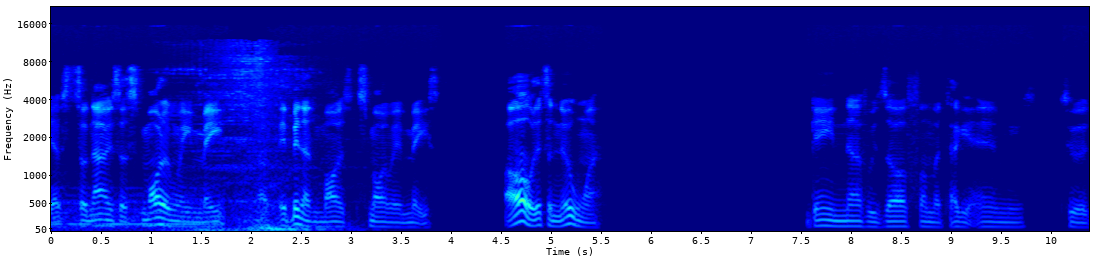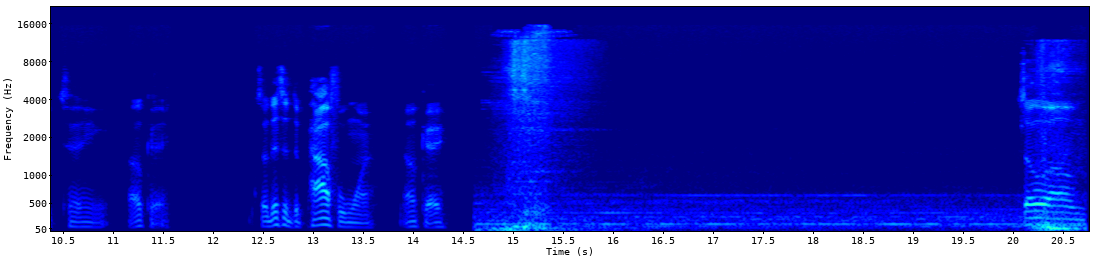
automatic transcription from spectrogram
Yes, so now it's a Smoldering Mace. Uh, it's been a smaller, Smoldering Mace. Oh, it's a new one. Gain enough resolve from attacking enemies to attain. Okay. So this is the powerful one. Okay. So, um,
